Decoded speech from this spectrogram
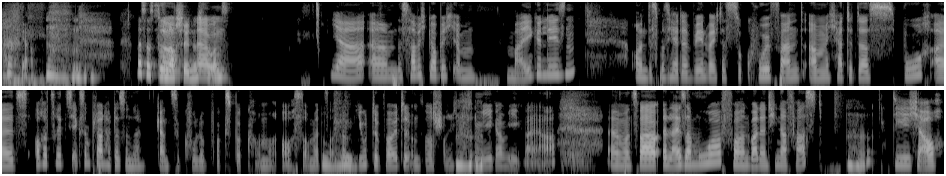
Ach ja. Was hast du noch So, Schönes für ähm uns? Ja, ähm, das habe ich, glaube ich, im Mai gelesen. Und das muss ich halt erwähnen, weil ich das so cool fand. Ähm, ich hatte das Buch als auch als Rezi-Exemplar und habe da so eine ganze coole Box bekommen, auch so mit so einem. Jutebeutel und so, schon richtig mega, mega, ja. Ähm, und zwar Eliza Moore von Valentina Fast, Mhm. die ich ja auch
